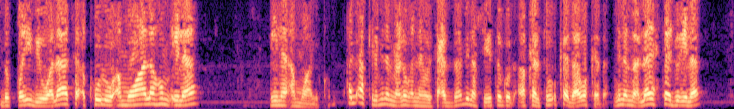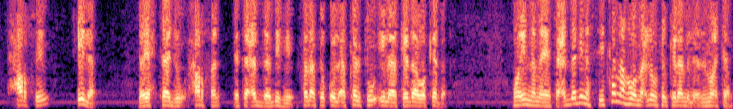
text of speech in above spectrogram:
بالطيب ولا تأكلوا أموالهم إلى إلى أموالكم. الأكل من المعلوم أنه يتعدى بنفسه تقول أكلت كذا وكذا. من لا يحتاج إلى حرف إلى لا يحتاج حرفا يتعدى به. فلا تقول أكلت إلى كذا وكذا. وإنما يتعدى بنفسه كما هو معلوم في الكلام المعتاد.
